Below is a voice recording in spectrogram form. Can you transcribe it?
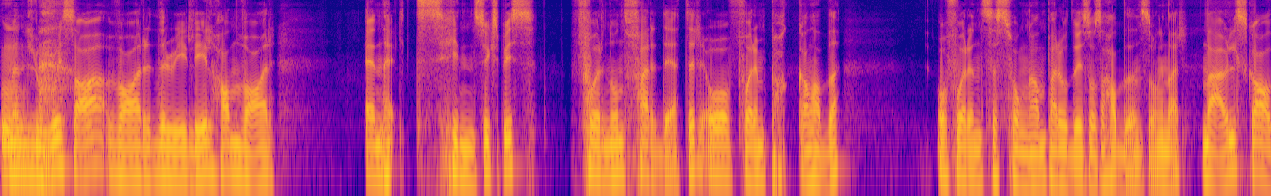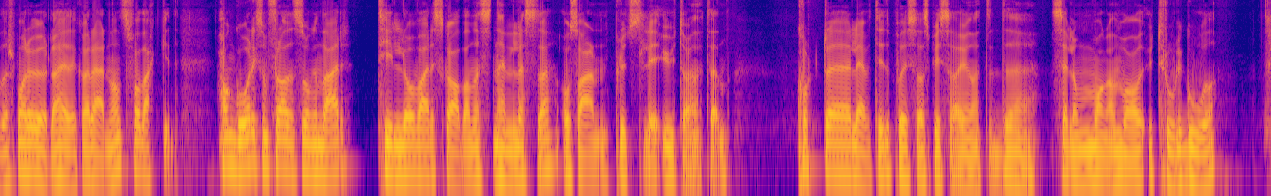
men Louis Saha var the real deal. Han var en helt sinnssyk spiss. For noen ferdigheter, og for en pakke han hadde. Og for en sesong han periodevis også hadde den sesongen der. Men det er vel skader som har ødela hele karrieren hans. For det er ikke, han går liksom fra den sesongen der til å være skada nesten hele neste, og så er han plutselig ute av United. kort eh, levetid på disse spissa i United, eh, selv om mange av dem var utrolig gode. da.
